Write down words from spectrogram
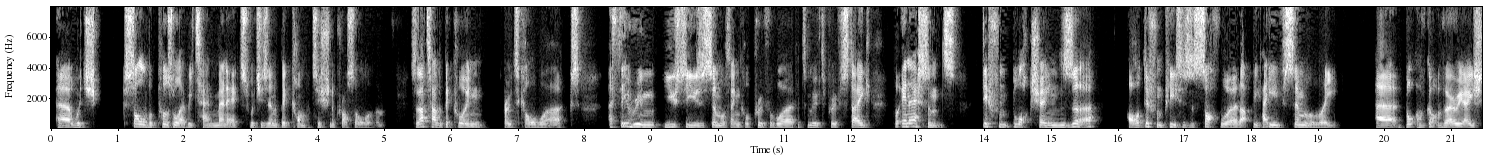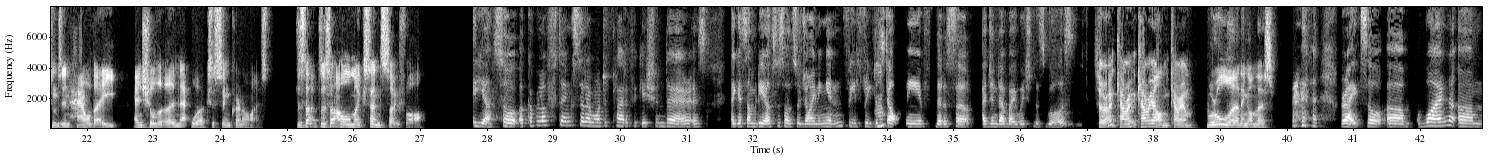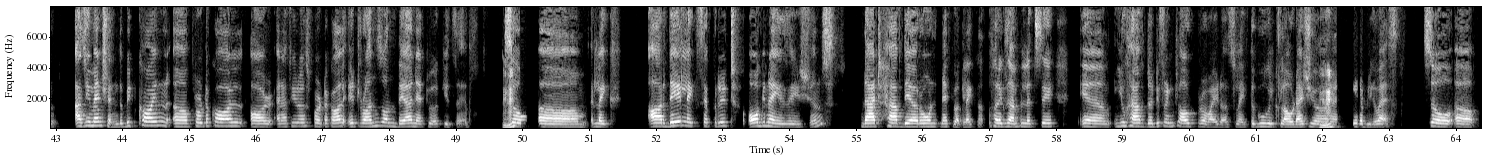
uh, which solve a puzzle every 10 minutes, which is in a big competition across all of them. So that's how the Bitcoin protocol works. Ethereum used to use a similar thing called proof of work. It's moved to proof of stake. But in essence, different blockchains are different pieces of software that behave similarly, uh, but have got variations in how they ensure that their networks are synchronized. Does that does that all make sense so far? Yeah, so a couple of things that I wanted clarification there is I guess somebody else is also joining in. Feel free to mm-hmm. stop me if there is a agenda by which this goes. So right, carry carry on, carry on. We're all learning on this. right. So um, one, um, as you mentioned, the Bitcoin uh, protocol or an Ethereum protocol, it runs on their network, you said. Mm-hmm. So um, like, are they like separate organizations? that have their own network. Like, for example, let's say um, you have the different cloud providers like the Google Cloud, Azure, mm-hmm. and AWS. So, uh,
